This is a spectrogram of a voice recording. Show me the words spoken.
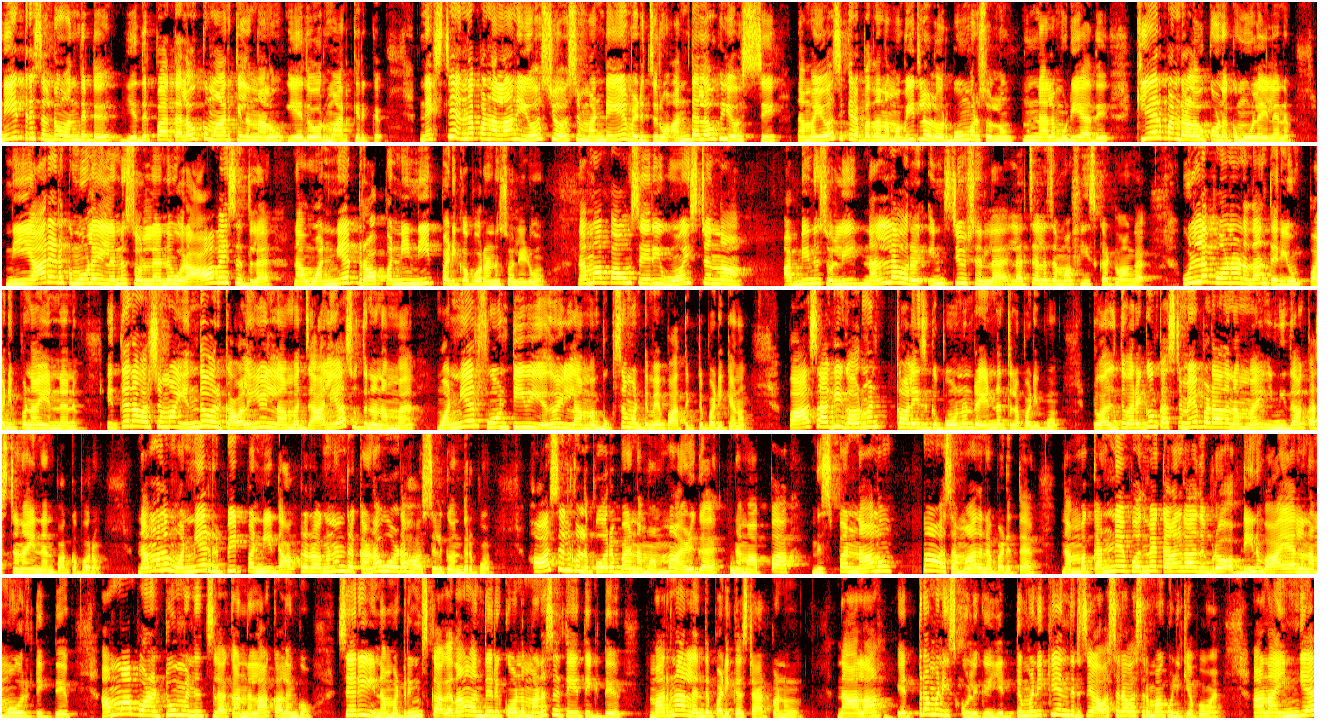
NEET ரிசல்ட்டும் வந்துட்டு எதிர்பார்த்த அளவுக்கு மார்க் இல்லைனாலும் ஏதோ ஒரு மார்க் இருக்குது நெக்ஸ்ட் என்ன பண்ணலாம்னு யோசிச்சு யோசிச்சு மண்டையே வெடிச்சிரும். அந்த அளவுக்கு யோசிச்சு நம்ம யோசிக்கிறப்ப தான் நம்ம வீட்டில் உள்ள ஒரு பூமர் சொல்லும் உன்னால் முடியாது. கிளியர் பண்ணுற அளவுக்கு உனக்கு மூளை இல்லைன்னு. நீ யார் எனக்கு மூளை இல்லைன்னு சொல்லன்னு ஒரு ஆவேசத்தில் நான் ஒன் இயர் ட்ராப் பண்ணி நீட் படிக்க போகிறேன்னு சொல்லிடுவோம். நம்ம அப்பாவும் சரி ஓ இஷ்டம்தான். அப்படின்னு சொல்லி நல்ல ஒரு இன்ஸ்டியூஷனில் லட்ச லட்சமாக ஃபீஸ் கட்டுவாங்க. உள்ளே போனோன்னு தான் தெரியும் படிப்புனா என்னன்னு. இத்தனை வருஷமாக எந்த ஒரு கவலையும் இல்லாமல் ஜாலியாக சுற்றின நம்ம ஒன் இயர் ஃபோன் டிவி எதுவும் இல்லாமல் புக்ஸை மட்டுமே பார்த்துக்கிட்டு படிக்கணும். பாஸ் ஆகி கவர்மெண்ட் காலேஜுக்கு போகணுன்ற எண்ணத்தில் படிப்போம். டுவெல்த்து வரைக்கும் கஷ்டமே படாத நம்ம இனி தான் கஷ்டம்னா என்னன்னு பார்க்க போகிறோம் நம்மளும் ஒன் இயர் ரிப்பீட் பண்ணி டாக்டர் ஆகணுன்ற கனவோட ஹாஸ்டலுக்கு வந்திருப்போம். ஹாஸ்டலுக்குள்ளே போகிறப்ப நம்ம அம்மா அழுக நம்ம அப்பா மிஸ் பண்ணாலும் அம்மாவை சமாதானப்படுத்த நம்ம கண்ணு எப்போதுமே கலங்காது ப்ரோ அப்படின்னு வாயால் நம்ம உருட்டிக்கிட்டு அம்மா போன டூ மினிட்ஸில் கண்ணெல்லாம் கலங்கும். சரி நம்ம ட்ரிங்க்ஸ்க்காக தான் வந்திருக்கோன்னு மனசை தேத்திக்கிட்டு மறுநாள்லேருந்து படிக்க ஸ்டார்ட் பண்ணுவோம். நான்லாம் எட்டரை மணி ஸ்கூலுக்கு எட்டு மணிக்கு எந்திரிச்சு அவசர அவசரமாக குளிக்க போவேன். ஆனால் இங்கே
